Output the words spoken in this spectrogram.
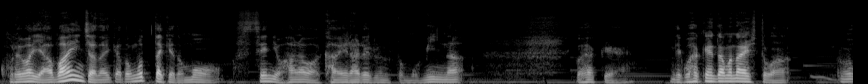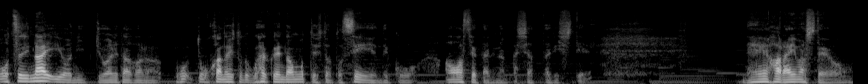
これはやばいんじゃないかと思ったけども、背にお腹は変えられるのと、もうみんな500円。で、500円玉ない人は、お釣りないようにって言われたから、他の人と500円玉持ってる人と1000円でこう、合わせたりなんかしちゃったりして。ねえ、払いましたよ。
